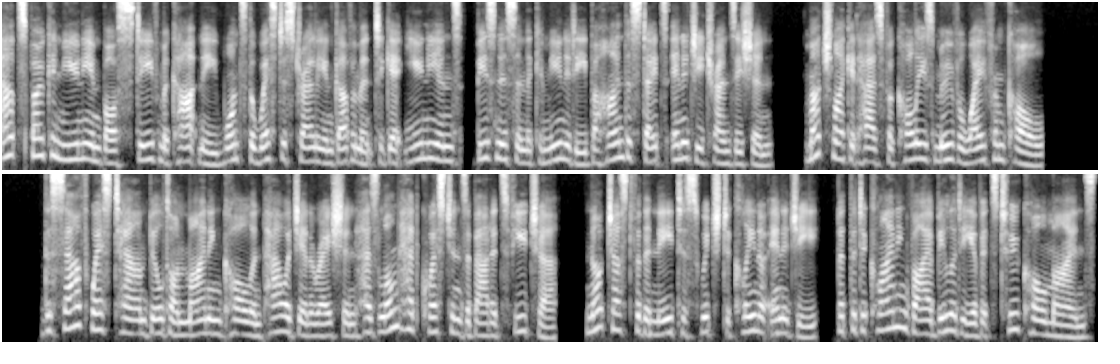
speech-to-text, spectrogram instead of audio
Outspoken union boss Steve McCartney wants the West Australian government to get unions, business and the community behind the state's energy transition, much like it has for Collie's move away from coal. The southwest town built on mining coal and power generation has long had questions about its future, not just for the need to switch to cleaner energy, but the declining viability of its two coal mines.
